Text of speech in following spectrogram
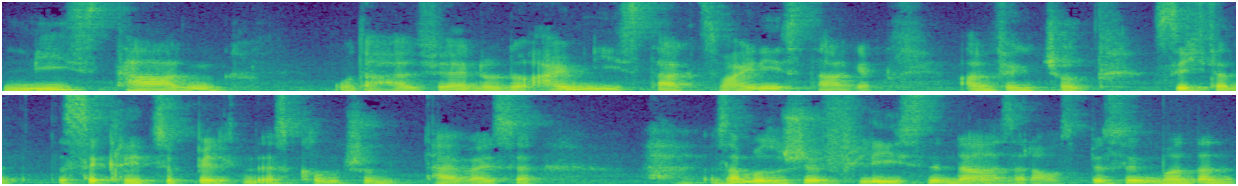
Niestagen oder halt vielleicht nur, nur einem Niestag, zwei Niestage anfängt schon sich dann das Sekret zu bilden. Es kommt schon teilweise, sagen wir so schön, fließende Nase raus, bis irgendwann dann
